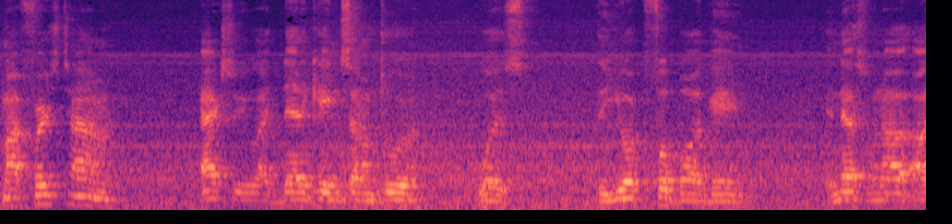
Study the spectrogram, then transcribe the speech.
My first time actually like dedicating something to her was the York football game, and that's when I I,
